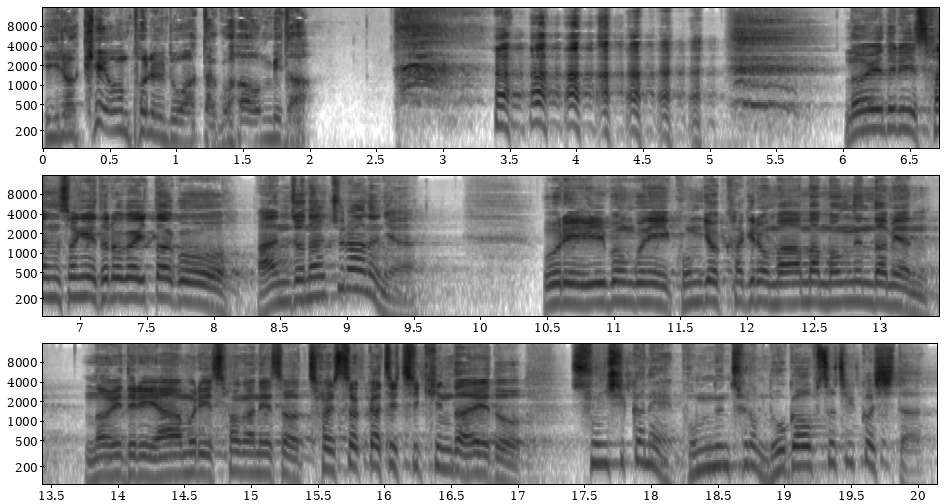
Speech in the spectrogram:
이렇게 엄포를 놓았다고 하옵니다. 너희들이 산성에 들어가 있다고 안전할 줄 아느냐? 우리 일본군이 공격하기로 마음만 먹는다면 너희들이 아무리 성 안에서 철석같이 지킨다 해도 순식간에 봄눈처럼 녹아 없어질 것이다.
